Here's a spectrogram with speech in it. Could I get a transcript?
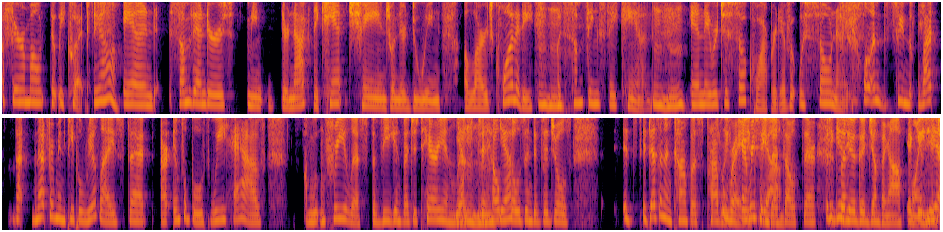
a fair amount that we could. Yeah. And some vendors, I mean, they're not, they can't change when they're doing a large quantity, but some things they can. Mm-hmm. And they were just so cooperative. It was so nice. Well, and see, not, not, not very many people realize that our info booth, we have gluten free lists, the vegan vegetarian Yep. list to help Yep. those individuals. It, it doesn't encompass probably Right, everything yeah. that's out there, But it gives you a good jumping off point. it gives you Yes.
